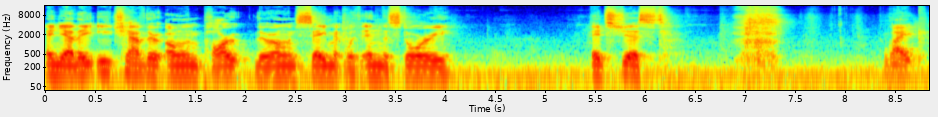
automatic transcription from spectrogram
and yeah, they each have their own part, their own segment within the story. It's just like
